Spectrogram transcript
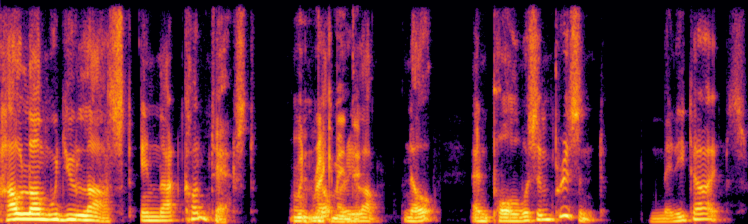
How long would you last in that context? Wouldn't Not recommend very it. long. No. And Paul was imprisoned many times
